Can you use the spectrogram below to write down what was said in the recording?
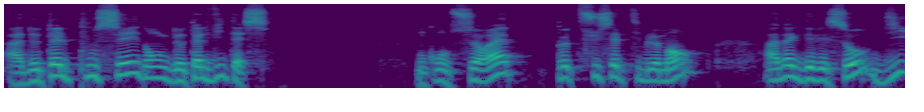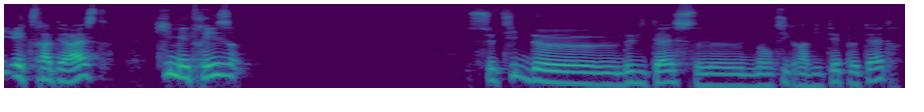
à de telles poussées, donc de telle vitesse. Donc on serait susceptiblement avec des vaisseaux dits extraterrestres qui maîtrisent ce type de, vitesse, euh, d'antigravité peut-être.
